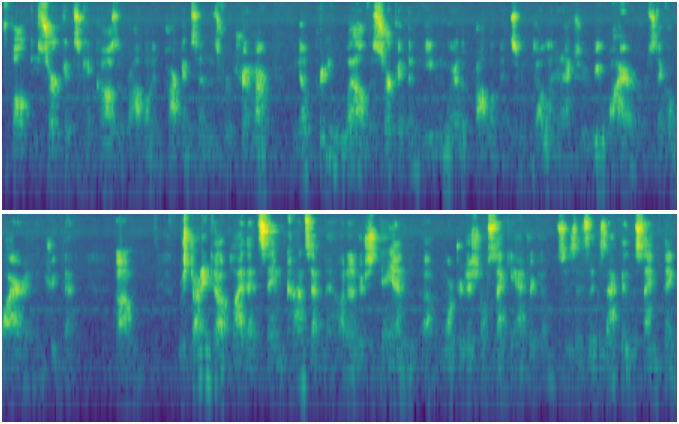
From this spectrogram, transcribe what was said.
faulty circuits can cause the problem. In Parkinson's, for tremor, we know pretty well the circuit and even where the problem is. We can go in and actually rewire or stick a wire in and treat that. Um, we're starting to apply that same concept now and understand uh, more traditional psychiatric illnesses. It's exactly the same thing.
